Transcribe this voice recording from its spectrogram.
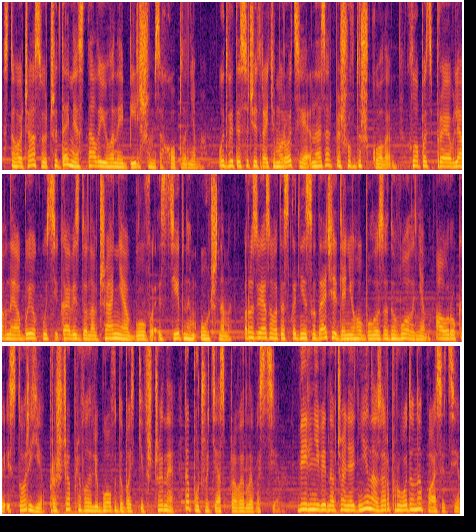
З того часу читання стало його найбільшим захопленням. У 2003 році Назар пішов до школи. Хлопець проявляв неабияку цікавість до навчання, був здібним учнем. Розв'язувати складні задачі для нього було задоволенням, а уроки історії прищеплювали любов до батьківщини та почуття справедливості. Вільні від навчання дні Назар проводив на пасіці.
